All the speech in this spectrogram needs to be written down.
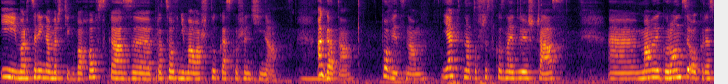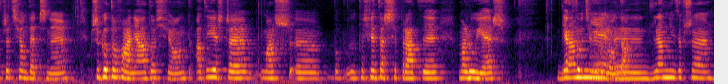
i Marcelina Mercik-Wachowska z pracowni Mała Sztuka z Koszęcina. Agata, powiedz nam, jak na to wszystko znajdujesz czas? E, Mamy gorący okres przedświąteczny, przygotowania do świąt, a Ty jeszcze masz, e, po- poświęcasz się pracy, malujesz. Jak to u Ciebie wygląda? e, Dla mnie zawsze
